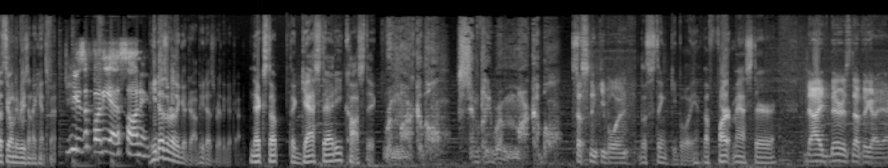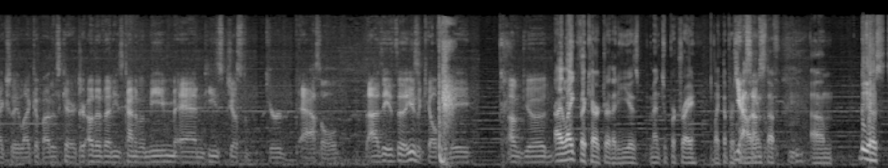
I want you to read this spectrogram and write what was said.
That's the only reason I can't spam. He's a funny ass Sonic. He does a really good job. He does a really good job. Next up, the Gas Daddy Caustic, Remarkable. Simply remarkable. The Stinky boy. the Stinky Boy, the Fart Master. I, there's nothing I actually like about his character other than he's kind of a meme and he's just a pure asshole. Uh, He's a, he's a kill for me. I'm good. I like the character that he is meant to portray, like the personality and stuff. absolutely. Um, but yes,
